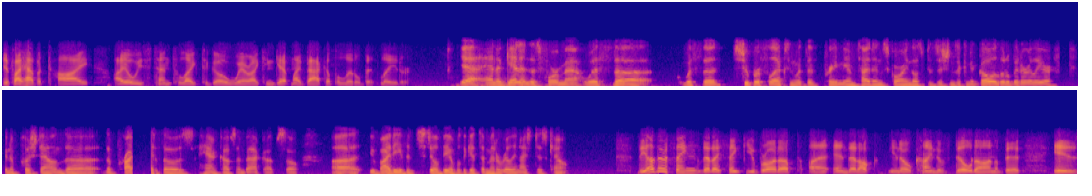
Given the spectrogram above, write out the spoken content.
if I have a tie, I always tend to like to go where I can get my backup a little bit later. Yeah, and again in this format with the with the super flex and with the premium tight end scoring, those positions are going to go a little bit earlier. Going to push down the the price of those handcuffs and backups. So uh, you might even still be able to get them at a really nice discount. The other thing that I think you brought up, uh, and that I'll you know kind of build on a bit, is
